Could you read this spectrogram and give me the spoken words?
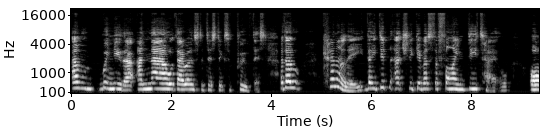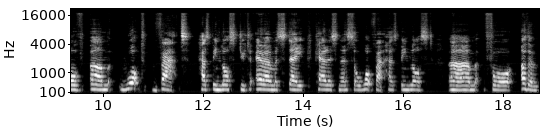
and we knew that. And now their own statistics have proved this. Although, cannily, they didn't actually give us the fine detail of um, what VAT has been lost due to error, mistake, carelessness, or what VAT has been lost um, for other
